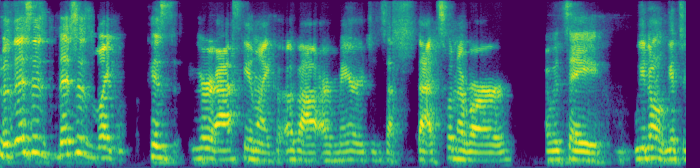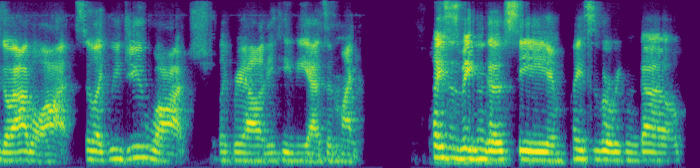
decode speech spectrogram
So this is this is like because you're asking like about our marriage and stuff. That's one of our I would say we don't get to go out a lot. So like we do watch like reality TV as in like places we can go see and places where we can go.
